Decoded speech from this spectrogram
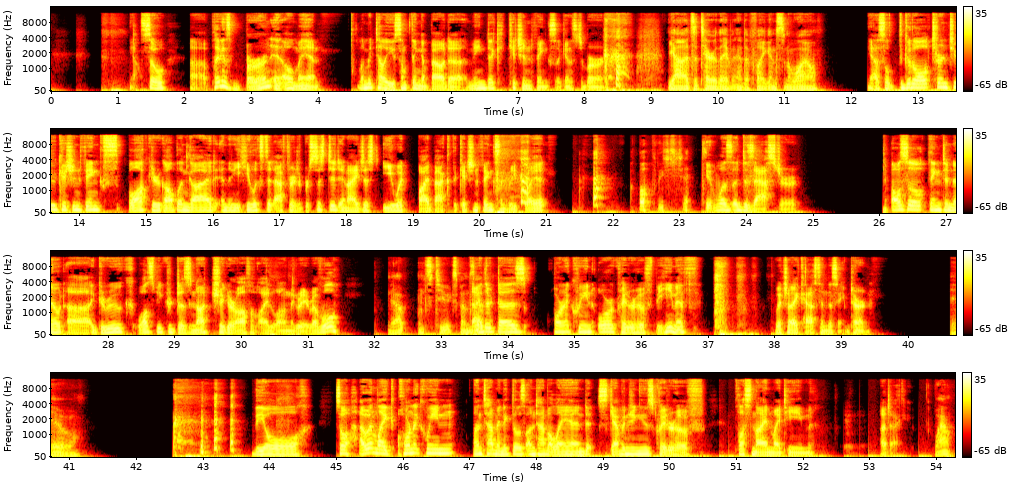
Yeah. So uh, played against Burn, and oh man, let me tell you something about uh, main deck Kitchen Finks against Burn. Yeah, it's a terror they haven't had to play against in a while. yeah. So the good old turn two Kitchen Finks, block your Goblin Guide, and then he helixed it after it persisted, and I just Ewit buy back the Kitchen Finks and replay it. Holy shit. It was a disaster. Also, thing to note, uh, Garruk Wildspeaker does not trigger off of Eidolon the Great Revel. Yep, it's too expensive. Neither does Hornet Queen or Craterhoof Behemoth, which I cast in the same turn. Ew. The old. So I went like Hornet Queen, untap my Nykthos, untap a land, Scavenging Ooze, Craterhoof, plus nine my team, attack you. Wow.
